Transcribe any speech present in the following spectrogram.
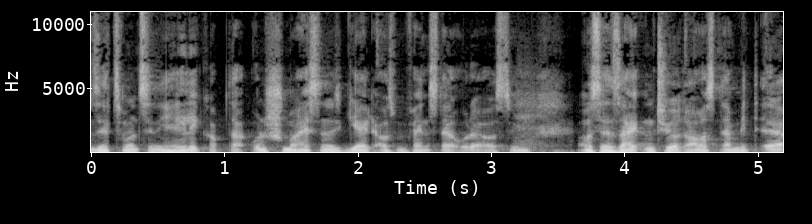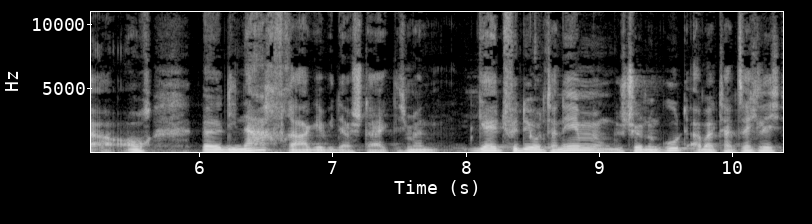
setzen wir uns in den Helikopter und schmeißen das Geld aus dem Fenster oder aus, dem, aus der Seitentür raus, damit äh, auch äh, die Nachfrage wieder steigt. Ich meine, Geld für die Unternehmen, schön und gut, aber tatsächlich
